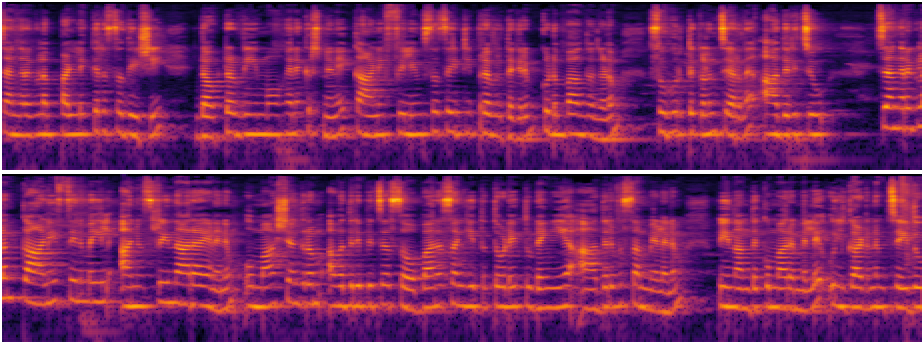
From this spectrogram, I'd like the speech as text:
ചങ്ങരകുളം പള്ളിക്കര സ്വദേശി ഡോക്ടർ വി മോഹനകൃഷ്ണനെ കാണി ഫിലിം സൊസൈറ്റി പ്രവർത്തകരും കുടുംബാംഗങ്ങളും സുഹൃത്തുക്കളും ചേർന്ന് ആദരിച്ചു. ചങ്ങരകുളം കാണി സിനിമയിൽ അനുശ്രീ നാരായണനും ഉമാശങ്കറും അവതരിപ്പിച്ച സോപാന സംഗീതത്തോടെ തുടങ്ങിയ ആദരവ് സമ്മേളനം P Nandakumar M L A ഉദ്ഘാടനം ചെയ്തു.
